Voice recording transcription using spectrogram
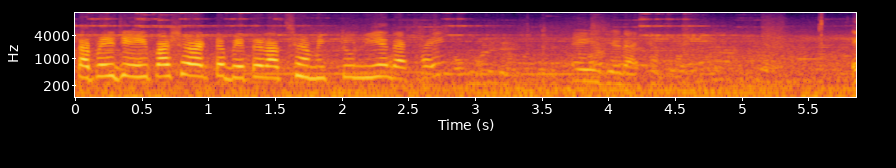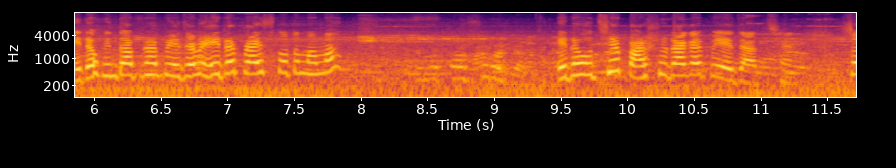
তারপরে এই যে এই পাশেও একটা বেতের আছে, আমি একটু নিয়ে দেখাই। এই যে দেখেন। এটাও কিন্তু আপনারা পেয়ে যাবেন। এটার প্রাইস কত, মামা? এটা হচ্ছে পাঁচশো টাকায় পেয়ে যাচ্ছেন। সো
